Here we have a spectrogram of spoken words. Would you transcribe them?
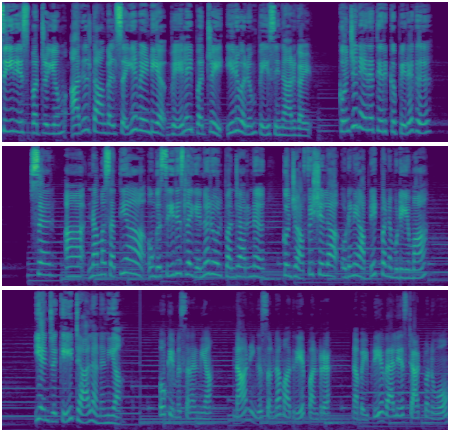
சீரியஸ் பற்றியும் அதில் தாங்கள் செய்ய வேண்டிய வேலை பற்றி இருவரும் பேசினார்கள். கொஞ்ச நேரத்திற்கு பிறகு சார் ஆ, நம்ம சத்யா உங்க சீரீஸ்ல என்ன ரோல் பண்றாருன்னு கொஞ்சம் அபிஷியலா உடனே அப்டேட் பண்ண முடியுமா? என்று கேட்டாள் அனன்யா. ஓகே மிஸ் அனன்யா. நான் நீங்க சொன்ன மாதிரியே பண்றேன். நம்ம இப்படியே வேலையை ஸ்டார்ட் பண்ணுவோம்.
